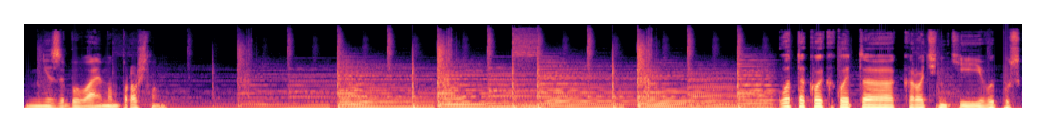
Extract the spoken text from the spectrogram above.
незабываемом прошлом. Вот такой какой-то коротенький выпуск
